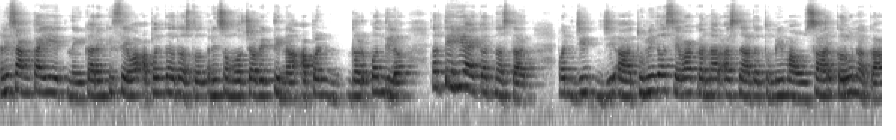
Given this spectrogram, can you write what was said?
आणि सांगताही येत नाही. कारण की सेवा आपण करत असतो आणि समोरच्या व्यक्तींना आपण दडपण दिलं तर तेही ऐकत नसतात. पण जी जी तुम्ही जर सेवा करणार असणार तर तुम्ही मांसाहार करू नका.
